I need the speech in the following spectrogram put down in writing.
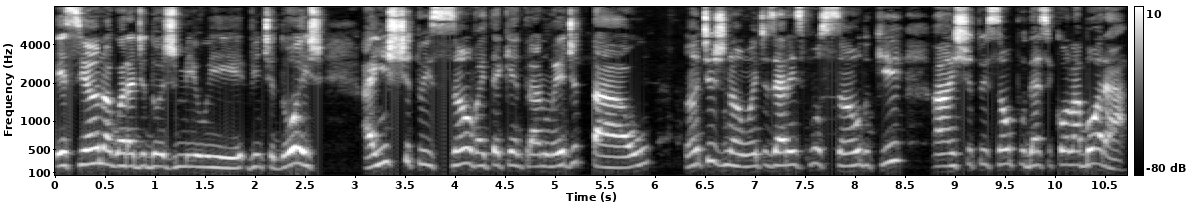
esse ano agora de 2022, a instituição vai ter que entrar no edital. Antes não, antes era em função do que a instituição pudesse colaborar.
